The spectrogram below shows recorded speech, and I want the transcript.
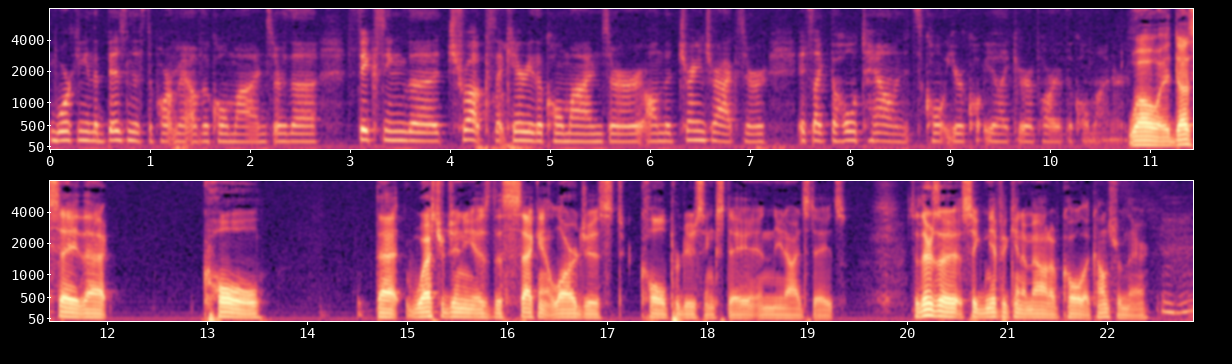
working in the business department of the coal mines or the fixing the trucks that carry the coal mines or on the train tracks or it's like the whole town. It's coal. You're you're like you're a part of the coal miners. Well, it does say that coal that West Virginia is the second largest coal producing state in the United States. So there's a significant amount of coal that comes from there. Mm-hmm.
